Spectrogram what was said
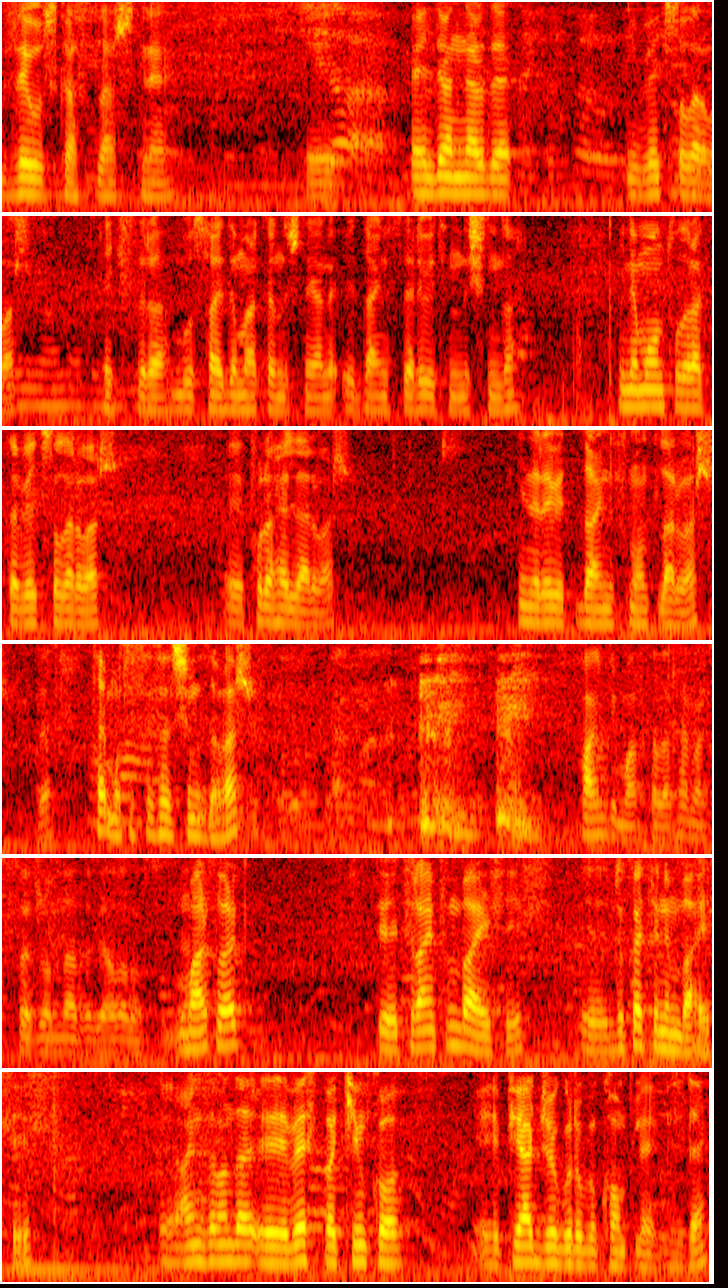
Zeus kaslar yine. E, eldivenlerde Vexolar var. Ekstra bu saydığım markaların dışında yani Dynasty Revit'in dışında. Yine mont olarak da Vexolar var. E, Pro Hell'ler var. Yine Revit Dynasty montlar var. Tabii motosiklet satışımız da var. Hangi markalar? Hemen kısaca onları da bir alalım sizden. Marka olarak e, Triumph'ın bayisiyiz. E, Ducati'nin bayisiyiz. E, aynı zamanda e, Vespa, Kimco, e, Piaggio grubu komple bizde.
